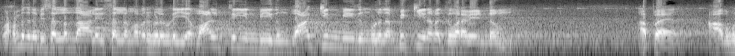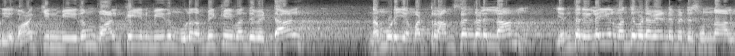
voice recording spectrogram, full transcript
முகமது நபி சல்லா அலி சொல்லம் அவர்களுடைய வாழ்க்கையின் மீதும் வாக்கின் மீதும் முழு நம்பிக்கை நமக்கு வர வேண்டும். அப்ப அவருடைய வாக்கின் மீதும் வாழ்க்கையின் மீதும் முழு நம்பிக்கை வந்துவிட்டால் நம்முடைய மற்ற அம்சங்கள் எல்லாம் எந்த நிலையில் வந்துவிட வேண்டும் என்று சொன்னால்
